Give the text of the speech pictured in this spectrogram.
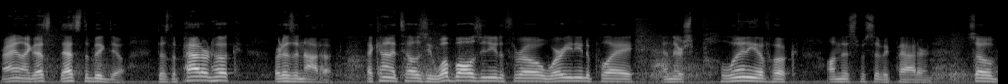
right? Like that's, that's the big deal. Does the pattern hook or does it not hook? That kind of tells you what balls you need to throw, where you need to play, and there's plenty of hook on this specific pattern. So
